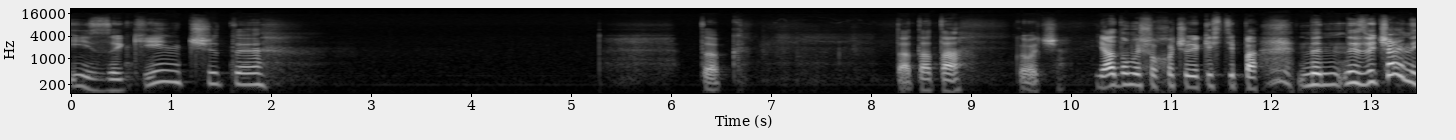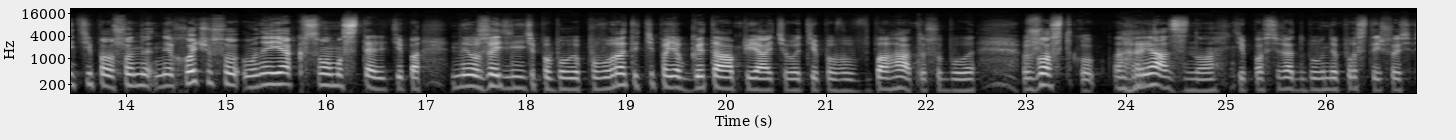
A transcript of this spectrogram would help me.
і закінчити. Так. Та-та-та. Коротше. Я думаю, що хочу якийсь, типа, не- незвичайний, типа, що не, не хочу, що вони як в своєму стилі, типа, неожиданні, типа, були повороти, типа, як GTA 5, от, типа, багато, що були жорстко, грязно, типа, сюжет був непростий, щось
